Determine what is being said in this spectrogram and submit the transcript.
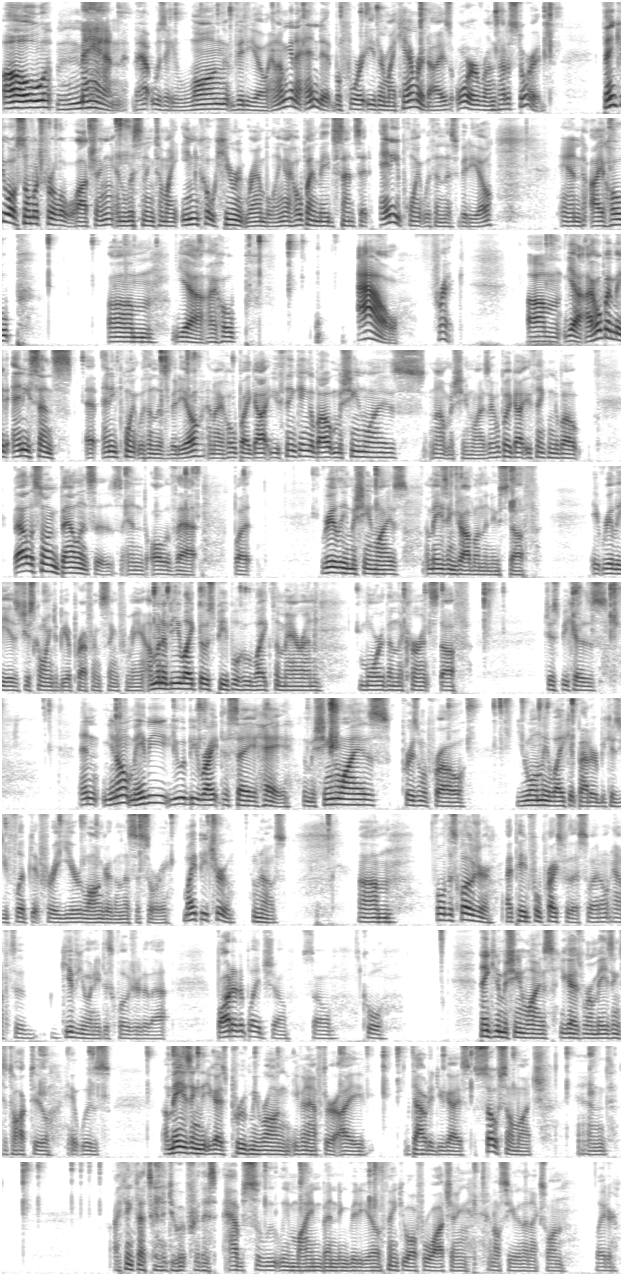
Oh man, that was a long video, and I'm going to end it before either my camera dies or runs out of storage. Thank you all so much for watching and listening to my incoherent rambling. I hope I made sense at any point within this video. And I hope, um, yeah, I hope, ow, frick. Um, yeah, I hope I made any sense at any point within this video, and I hope I got you thinking about Machinewise, not Machinewise, I hope I got you thinking about Balisong balances and all of that, but really, Machinewise, amazing job on the new stuff. It really is just going to be a preference thing for me. I'm going to be like those people who like the Marin more than the current stuff, just because... And, you know, maybe you would be right to say, hey, the Machinewise Prisma Pro you only like it better because you flipped it for a year longer than the Sasori. Might be true. Who knows? Um, full disclosure, I paid full price for this, so I don't have to give you any disclosure to that. Bought it at Blade Show, so cool. Thank you to Machinewise. You guys were amazing to talk to. It was amazing that you guys proved me wrong even after I doubted you guys so, so much. And I think that's going to do it for this absolutely mind-bending video. Thank you all for watching, and I'll see you in the next one. Later.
